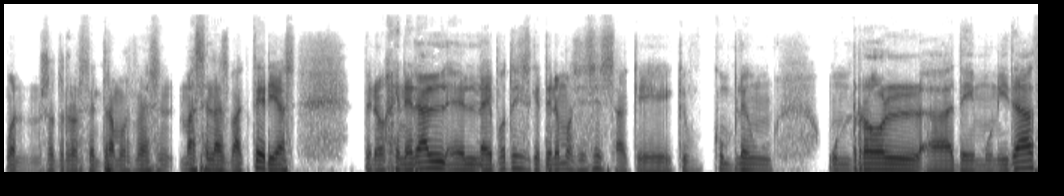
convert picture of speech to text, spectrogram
Bueno, nosotros nos centramos más en, más en las bacterias, pero en general la hipótesis que tenemos es esa, que, que cumple un, un rol ah, de inmunidad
